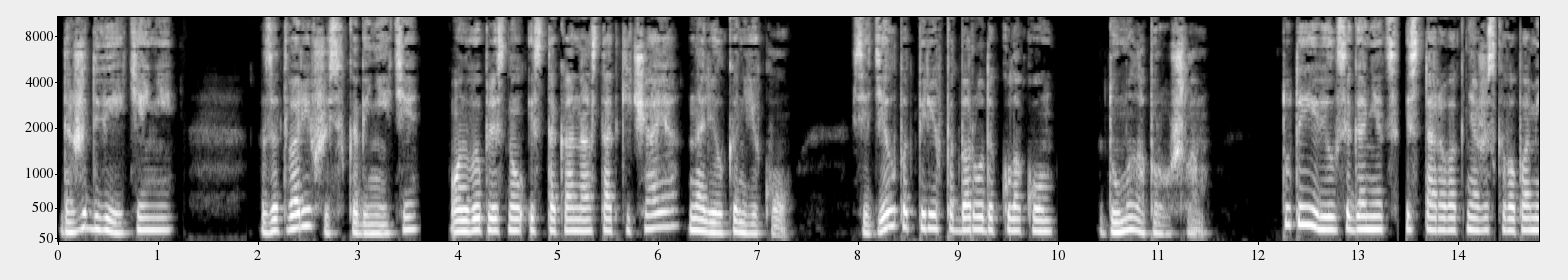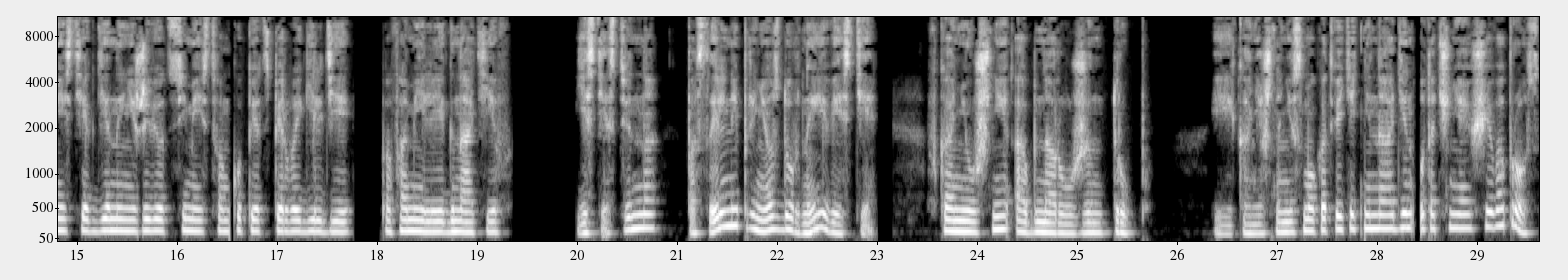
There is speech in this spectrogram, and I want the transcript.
Даже две тени. Затворившись в кабинете, он выплеснул из стакана остатки чая, налил коньяку. Сидел, подперев подбородок кулаком, думал о прошлом. Тут и явился гонец из старого княжеского поместья, где ныне живет с семейством купец первой гильдии по фамилии Игнатьев. Естественно, посыльный принес дурные вести. В конюшне обнаружен труп. И, конечно, не смог ответить ни на один уточняющий вопрос.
